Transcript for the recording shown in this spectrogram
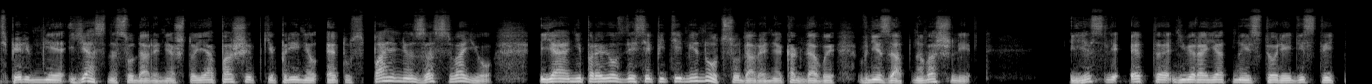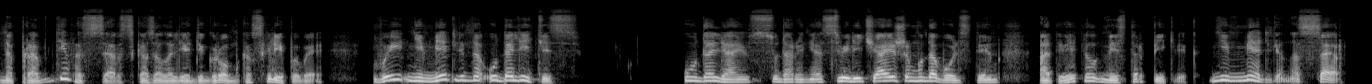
«Теперь мне ясно, сударыня, что я по ошибке принял эту спальню за свою. Я не провел здесь и пяти минут, сударыня, когда вы внезапно вошли». «Если эта невероятная история действительно правдива, сэр», — сказала леди громко всхлипывая, — «вы немедленно удалитесь». «Удаляюсь, сударыня, с величайшим удовольствием», — ответил мистер Пиквик. «Немедленно, сэр»,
